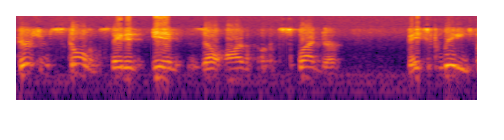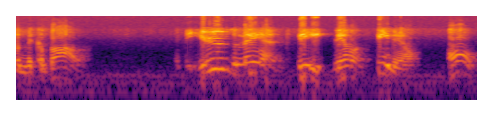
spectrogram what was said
Gershom Scholem stated in Zohar, the Book of Splendor, basic readings from the Kabbalah. It behooves a man to be male and female, always,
